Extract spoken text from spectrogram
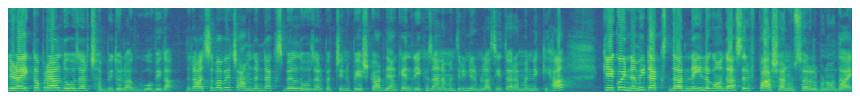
ਜਿਹੜਾ 1 ਅਪ੍ਰੈਲ 2026 ਤੋਂ ਲਾਗੂ ਹੋਵੇਗਾ ਰਾਜ ਸਭਾ ਵਿੱਚ ਆਮਦਨ ਟੈਕਸ ਬਿੱਲ 2025 ਨੂੰ ਪੇਸ਼ ਕਰਦਿਆਂ ਕੇਂਦਰੀ ਖਜ਼ਾਨਾ ਮੰਤਰੀ ਨਿਰਮਲਾ ਸੀਤਾਰਮਨ ਨੇ ਕਿਹਾ ਕਿ ਕੋਈ ਨਵੀਂ ਟੈਕਸ ਦਰ ਨਹੀਂ ਲਗਾਉਂਦਾ, ਸਿਰਫ ਭਾਸ਼ਾ ਨੂੰ ਸਰਲ ਬਣਾਉਂਦਾ ਹੈ,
